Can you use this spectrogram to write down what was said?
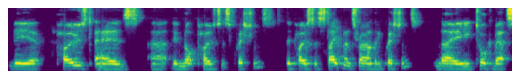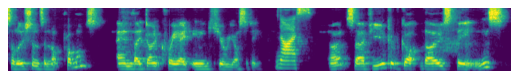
They're posed as uh, they're not posed as questions. They're posed as statements rather than questions. They talk about solutions and not problems, and they don't create any curiosity. Nice. Right? So if you have got those things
